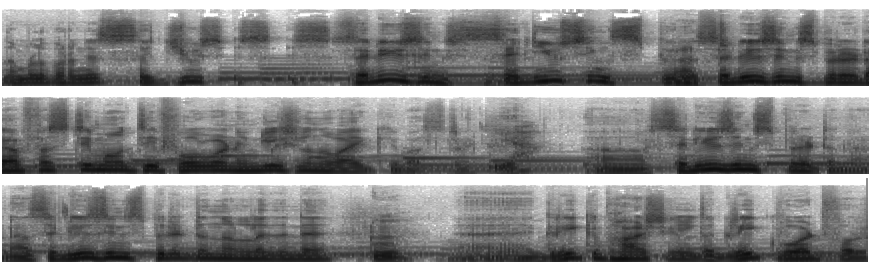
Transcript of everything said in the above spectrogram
നമ്മൾ പറഞ്ഞ seducing spirit spirit first Timothy four one ഇംഗ്ലീഷിലൊന്ന് വായിക്കുക പാസ്റ്റർ യാ സെഡ്യൂസിങ് സ്പിരിറ്റ് എന്നാണ്. ആ സെഡ്യൂസിങ് സ്പിരിറ്റ് എന്നുള്ളതിന്റെ ഗ്രീക്ക് ഭാഷയിൽ the Greek word for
